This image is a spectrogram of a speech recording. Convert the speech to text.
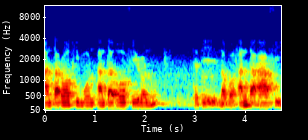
anta rohimun, anta ghafirun jadi napa anta afi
